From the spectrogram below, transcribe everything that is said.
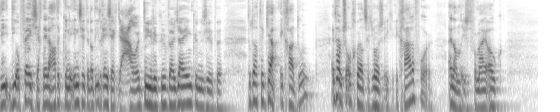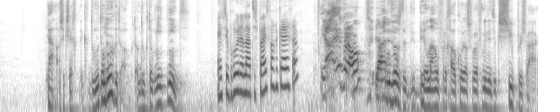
die, die op feestje zegt... nee, daar had ik kunnen inzitten. Dat iedereen zegt, ja hoor, tuurlijk, Huub, daar had jij in kunnen zitten. Toen dacht ik, ja, ik ga het doen. En toen heb ik ze opgebeld en zeg, jongens, ik, ik ga ervoor. En dan is het voor mij ook... Ja, als ik zeg, ik doe het, dan doe ik het ook. Dan doe ik het ook niet niet. Heeft uw broer daar later spijt van gekregen? Ja, ik wel. Ja, dit was de, de deelname voor de Gouden Kooi. was voor mijn familie natuurlijk super zwaar.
